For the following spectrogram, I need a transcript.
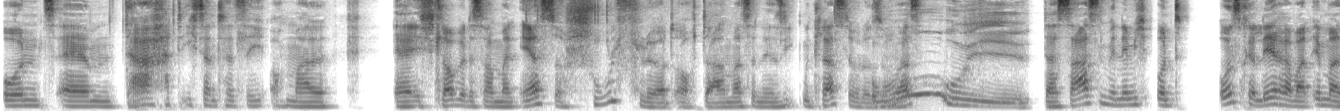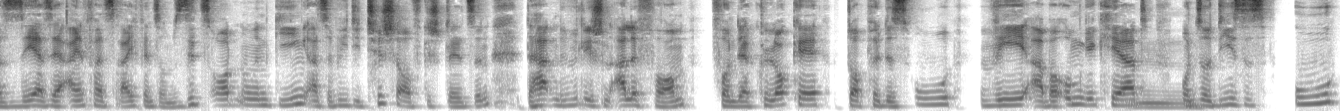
Und ähm, da hatte ich dann tatsächlich auch mal, ich glaube, das war mein erster Schulflirt auch damals in der siebten Klasse oder sowas. Ui. Da saßen wir nämlich und unsere Lehrer waren immer sehr, sehr einfallsreich, wenn es um Sitzordnungen ging, also wie die Tische aufgestellt sind. Da hatten wir wirklich schon alle Formen. Von der Glocke, doppeltes U, W, aber umgekehrt Mm. und so dieses U,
